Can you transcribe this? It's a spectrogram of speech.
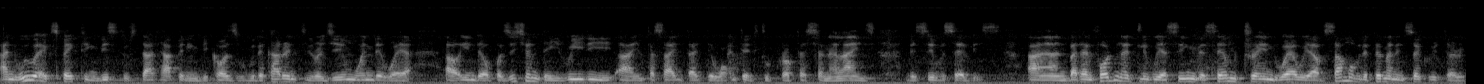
And we were expecting this to start happening because with the current regime, when they were uh, in the opposition, they really uh, emphasized that they wanted to professionalize the civil service. And, but unfortunately, we are seeing the same trend where we have some of the permanent secretary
